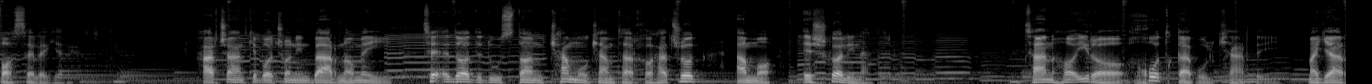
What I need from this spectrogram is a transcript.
فاصله گرفت. هرچند که با چنین برنامه ای تعداد دوستان کم و کمتر خواهد شد اما اشکالی ندارد. تنهایی را خود قبول کرده ای مگر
